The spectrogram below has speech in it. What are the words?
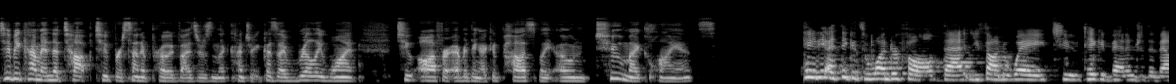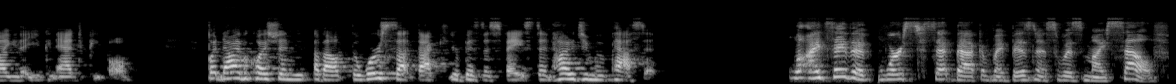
to become in the top 2% of pro advisors in the country because I really want to offer everything I could possibly own to my clients. Katie, I think it's wonderful that you found a way to take advantage of the value that you can add to people. But now I have a question about the worst setback your business faced and how did you move past it? Well, I'd say the worst setback of my business was myself.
